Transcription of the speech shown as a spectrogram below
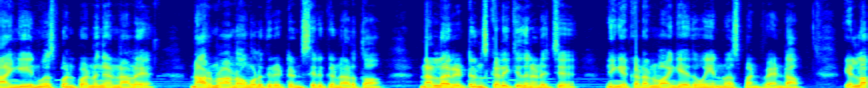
நான் இங்கே இன்வெஸ்ட்மெண்ட் பண்ணுங்கனாலே நார்மலான உங்களுக்கு ரிட்டர்ன்ஸ் இருக்குதுன்னு அர்த்தம். நல்ல ரிட்டர்ன்ஸ் கிடைக்குதுன்னு நினச்சி நீங்கள் கடன் வாங்கி எதுவும் இன்வெஸ்ட்மெண்ட் வேண்டாம். எல்லா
